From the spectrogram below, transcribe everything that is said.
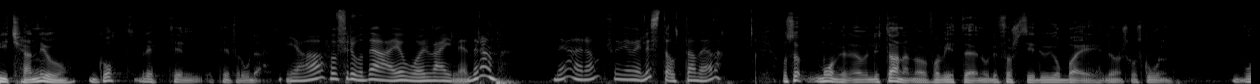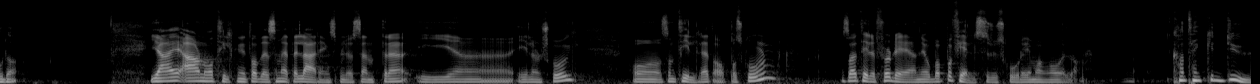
vi kjenner jo godt Britt til, til, Frode. Ja, for Frode er jo vår veileder, han. Det er han, så vi er veldig stolte av det. da. Og så må vi lytterne nå få vite, når du først sier du jobber i Lørenskog-skolen, hvor da? Jeg er nå tilknytta det som heter Læringsmiljøsenteret i, uh, i Lørenskog. Som tidligere het Apo-skolen. Og så har jeg tilført det en jobba på Fjellsrud skole i mange år. da. Hva tenker du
